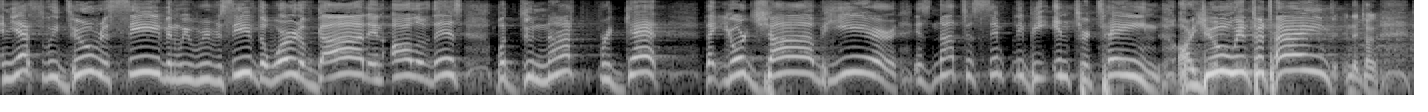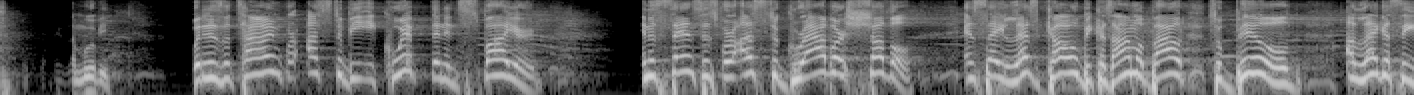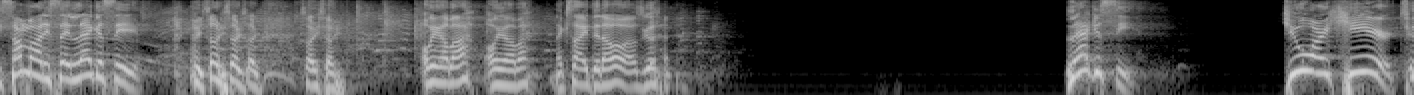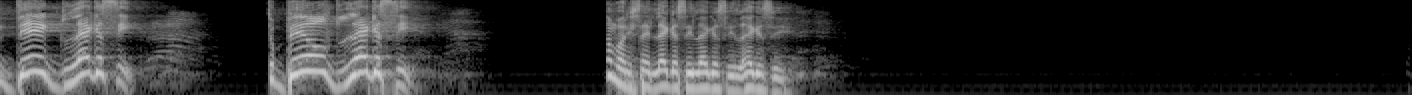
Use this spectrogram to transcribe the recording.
And yes, we do receive and we receive the word of God and all of this, but do not forget that your job here is not to simply be entertained. Are you entertained? In the, movie. But it is a time for us to be equipped and inspired. In a sense, it's for us to grab our shovel and say, let's go because I'm about to build a legacy. Somebody say legacy. Hey, sorry, sorry, sorry. Sorry, sorry. Okay ka ba? Okay ka? Excited ako. That was good. Legacy. You are here to dig legacy, to build legacy. Somebody say legacy, legacy, legacy.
